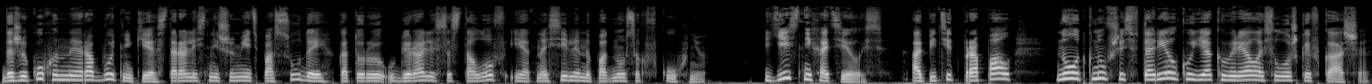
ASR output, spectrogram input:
Даже кухонные работники старались не шуметь посудой, которую убирали со столов и относили на подносах в кухню. Есть не хотелось. Аппетит пропал, но, уткнувшись в тарелку, я ковырялась ложкой в каше.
